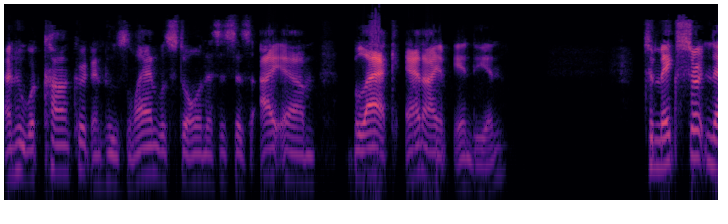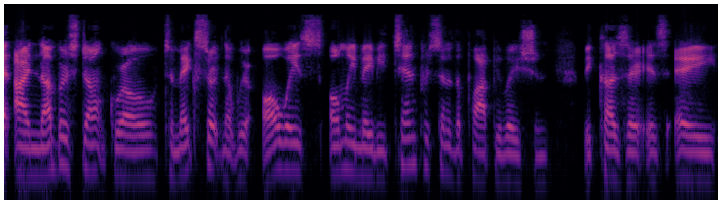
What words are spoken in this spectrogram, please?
and who were conquered and whose land was stolen, as it says, I am black and I am Indian. To make certain that our numbers don't grow, to make certain that we're always only maybe 10% of the population, because there is a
